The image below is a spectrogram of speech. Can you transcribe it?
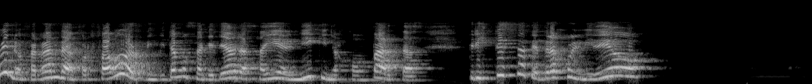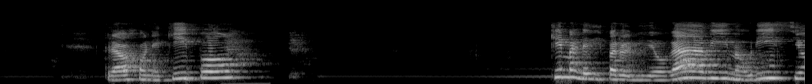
Bueno, Fernanda, por favor, te invitamos a que te abras ahí el nick y nos compartas. ¿Tristeza te trajo el video? Trabajo en equipo. ¿Quién más le disparó el video? Gaby, Mauricio.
